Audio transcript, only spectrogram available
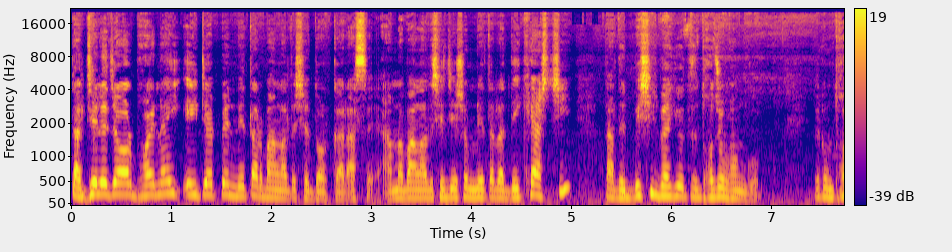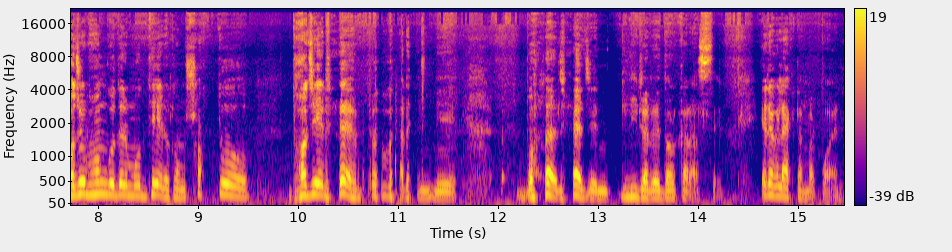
তার জেলে যাওয়ার ভয় নাই, এই টাইপের নেতার বাংলাদেশের দরকার আছে। আমরা বাংলাদেশে যেসব নেতারা দেখে আসছি, তাদের বেশিরভাগই হচ্ছে ধ্বজভঙ্গ। এরকম ধ্বজভঙ্গদের মধ্যে এরকম শক্ত ধ্বজের ব্যাপারে নিয়ে বলা যায় যে লিডারের দরকার আছে। এটা হলো এক নম্বর পয়েন্ট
